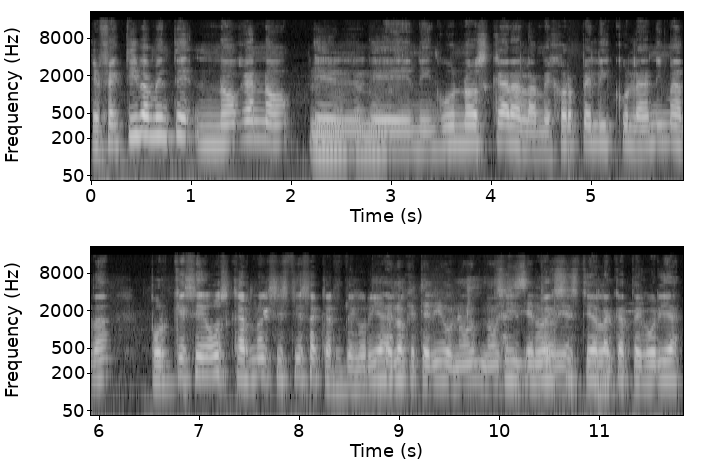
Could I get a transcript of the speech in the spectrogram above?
Efectivamente, no ganó el- eh, ningún Oscar a la mejor película animada porque ese Oscar no existía esa categoría. Es lo que te digo, no, no Sí, existía no todavía. existía la categoría,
